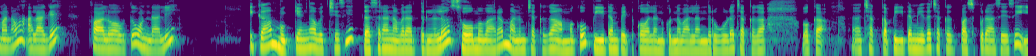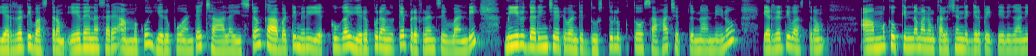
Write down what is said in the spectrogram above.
మనం అలాగే ఫాలో అవుతూ ఉండాలి. ఇక ముఖ్యంగా వచ్చేసి దసరా నవరాత్రులలో సోమవారం మనం చక్కగా అమ్మకు పీఠం పెట్టుకోవాలనుకున్న వాళ్ళందరూ కూడా చక్కగా ఒక చక్క పీఠం మీద చక్కగా పసుపు రాసేసి ఎర్రటి వస్త్రం ఏదైనా సరే అమ్మకు ఎరుపు అంటే చాలా ఇష్టం. కాబట్టి మీరు ఎక్కువగా ఎరుపు రంగుకే ప్రిఫరెన్స్ ఇవ్వండి. మీరు ధరించేటువంటి దుస్తులతో సహా చెప్తున్నాను నేను. ఎర్రటి వస్త్రం ఆ అమ్మకు కింద మనం కలశం దగ్గర పెట్టేది కానీ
